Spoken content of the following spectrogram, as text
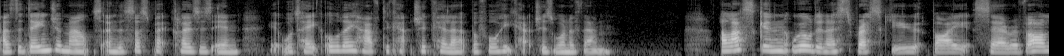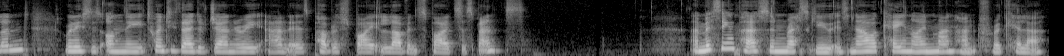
As the danger mounts and the suspect closes in, it will take all they have to catch a killer before he catches one of them. Alaskan Wilderness Rescue by Sarah Varland releases on the 23rd of January and is published by Love Inspired Suspense. A missing person rescue is now a canine manhunt for a killer.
